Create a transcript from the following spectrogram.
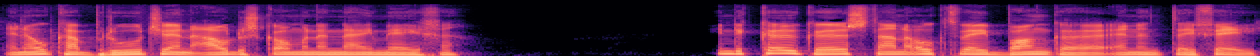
en ook haar broertje en ouders komen naar Nijmegen. In de keuken staan ook twee banken en een tv.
